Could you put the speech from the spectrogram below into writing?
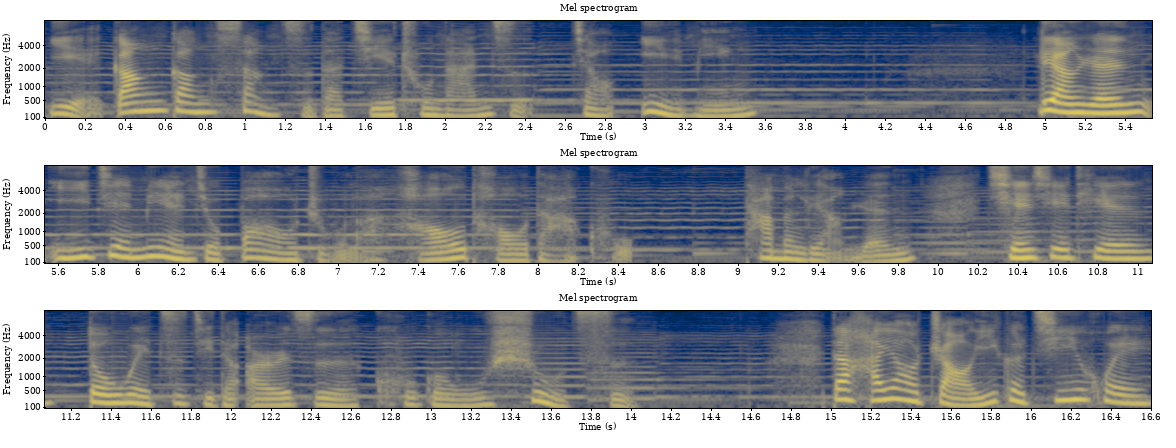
也刚刚丧子的杰出男子，叫叶明。两人一见面就抱住了，嚎啕大哭。他们两人前些天都为自己的儿子哭过无数次，但还要找一个机会，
